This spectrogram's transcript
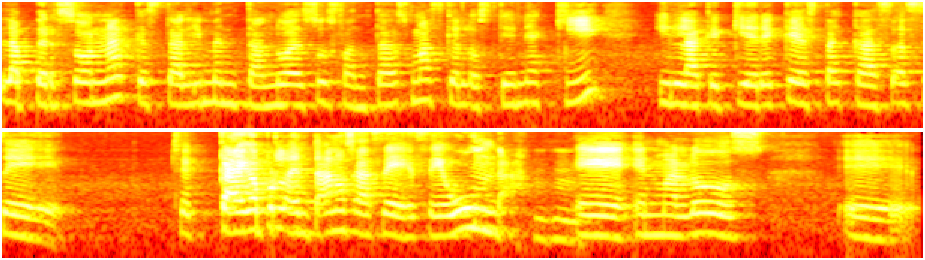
la persona que está alimentando a esos fantasmas, que los tiene aquí, y la que quiere que esta casa se, se caiga por la ventana, o sea, se, se hunda eh, en malos... eh,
